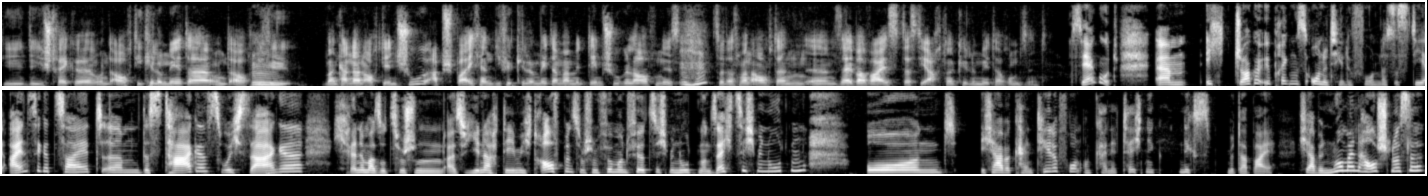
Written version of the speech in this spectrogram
die, die Strecke und auch die Kilometer und auch wie viel man kann dann auch den Schuh abspeichern, wie viel Kilometer man mit dem Schuh gelaufen ist, sodass man auch dann äh, selber weiß, dass die 800 Kilometer rum sind. Sehr gut. Ähm, ich jogge übrigens ohne Telefon. Das ist die einzige Zeit ähm, des Tages, wo ich sage, ich renne mal so zwischen, also je nachdem ich drauf bin, zwischen 45 Minuten und 60 Minuten. Und ich habe kein Telefon und keine Technik, nichts mit dabei. Ich habe nur meinen Hausschlüssel.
